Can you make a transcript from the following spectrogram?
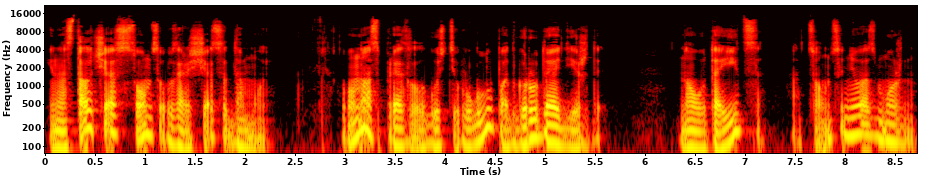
и настал час солнца возвращаться домой. Луна спрятала гостя в углу под грудой одежды, но утаиться от солнца невозможно.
